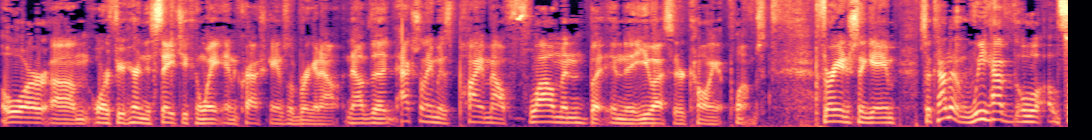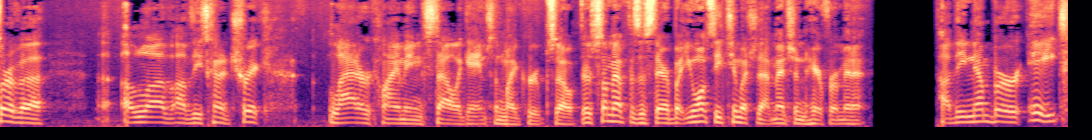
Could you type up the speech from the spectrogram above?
or um, or if you're here in the states, you can wait and Crash Games will bring it out. Now the actual name is Pie Mouth Flaumen, but in the U.S. they're calling it Plums. Very interesting game. So kind of we have sort of a a love of these kind of trick ladder climbing style of games in my group. So there's some emphasis there, but you won't see too much of that mentioned here for a minute. Uh, the number eight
